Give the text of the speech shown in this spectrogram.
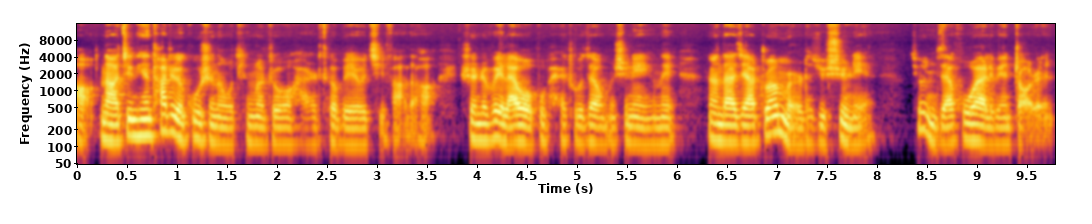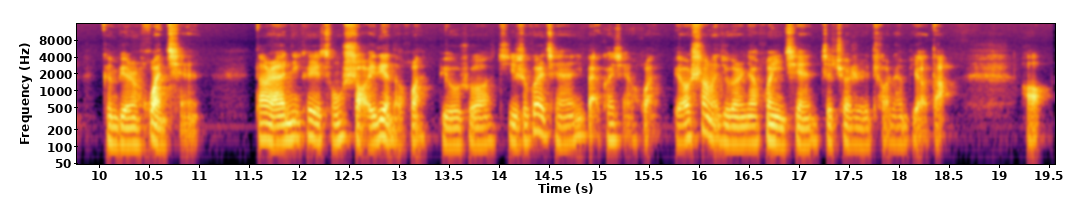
好，那今天他这个故事呢，我听了之后还是特别有启发的哈。甚至未来我不排除在我们训练营内让大家专门的去训练，就你在户外里边找人跟别人换钱。当然，你可以从少一点的换，比如说几十块钱、一百块钱换，不要上来就跟人家换一千，这确实挑战比较大。好，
